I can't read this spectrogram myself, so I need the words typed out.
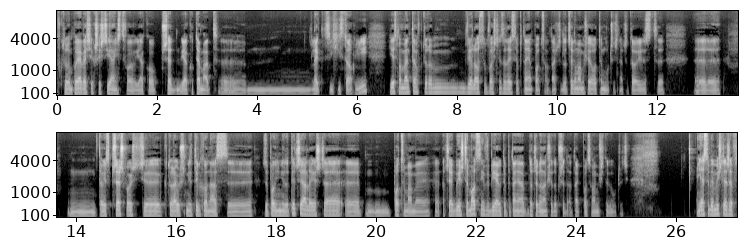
w którym pojawia się chrześcijaństwo jako, przed, jako temat lekcji historii, jest momentem, w którym wiele osób właśnie zadaje sobie pytania po co, znaczy dlaczego mamy się o tym uczyć, znaczy to jest mm, to jest przeszłość, która już nie tylko nas zupełnie nie dotyczy, ale jeszcze po co mamy, znaczy jakby jeszcze mocniej wybijają te pytania, do czego nam się to przyda, tak? Po co mamy się tego uczyć. Ja sobie myślę, że w,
